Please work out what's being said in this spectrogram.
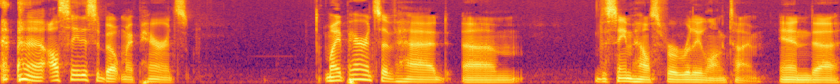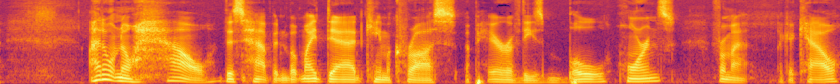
I'll say this about my parents my parents have had um, the same house for a really long time, and uh, I don't know how this happened, but my dad came across a pair of these bull horns from a like a cow.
